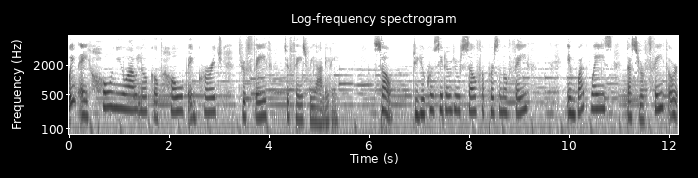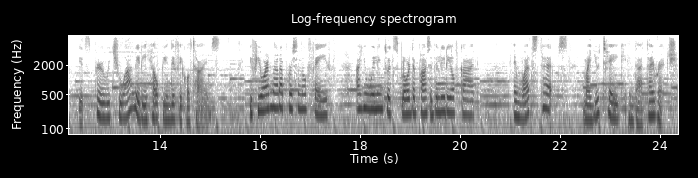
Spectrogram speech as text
with a whole new outlook of hope and courage through faith to face reality. So, do you consider yourself a person of faith? In what ways does your faith or spirituality help you in difficult times? If you are not a person of faith, are you willing to explore the possibility of God? And what steps might you take in that direction?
